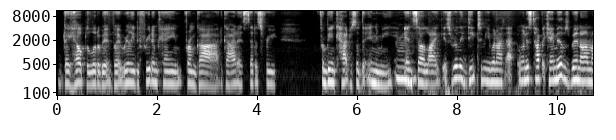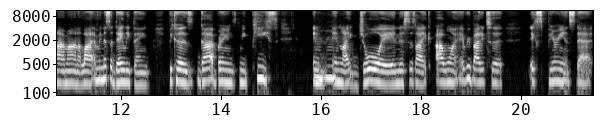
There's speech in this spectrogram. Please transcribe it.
they helped a little bit, but really the freedom came from God. God has set us free from being captives of the enemy. Mm. And so like it's really deep to me when I when this topic came, it was been on my mind a lot. I mean, it's a daily thing because God brings me peace and Mhm. and like joy. And this is like I want everybody to experience that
